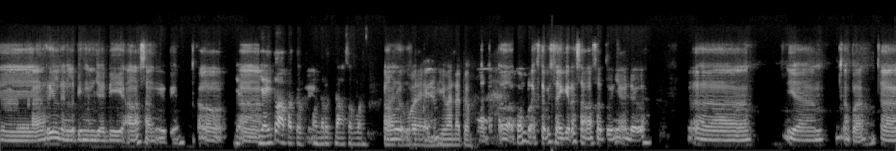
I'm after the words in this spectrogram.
uh, real dan lebih menjadi alasan gitu ya. Kalau ya, uh, ya itu apa tuh menurut bang Sofwan? Kalau menurut boleh, ya, gimana tuh? Uh, kompleks tapi saya kira salah satunya adalah uh, ya apa uh,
